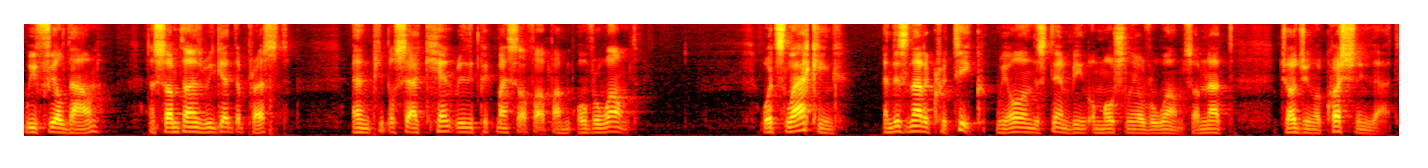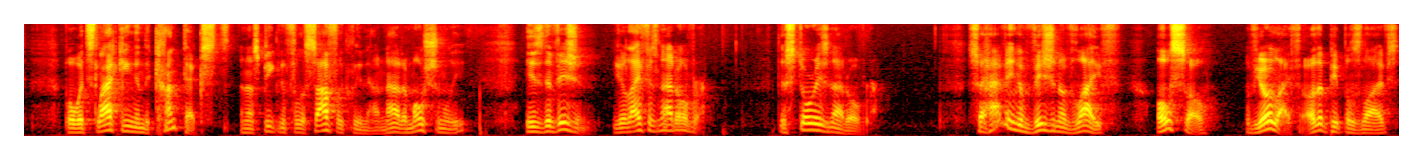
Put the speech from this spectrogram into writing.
we feel down. And sometimes we get depressed. And people say, I can't really pick myself up. I'm overwhelmed. What's lacking and this is not a critique. We all understand being emotionally overwhelmed, so I'm not judging or questioning that. But what's lacking in the context, and I'm speaking philosophically now, not emotionally, is the vision. Your life is not over. The story is not over. So having a vision of life, also of your life, other people's lives,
